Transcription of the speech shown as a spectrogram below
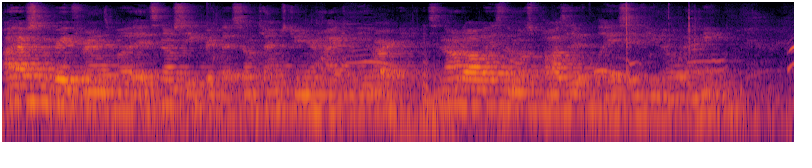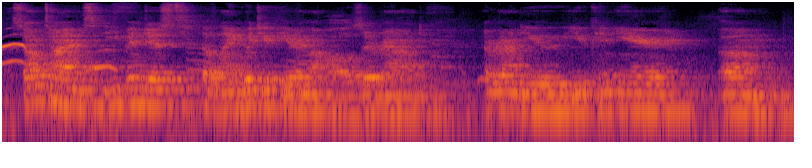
I have some great friends, but it's no secret that sometimes junior high can be hard. It's not always the most positive place, if you know what I mean. Sometimes, even just the language you hear in the halls around around you, you can hear um,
